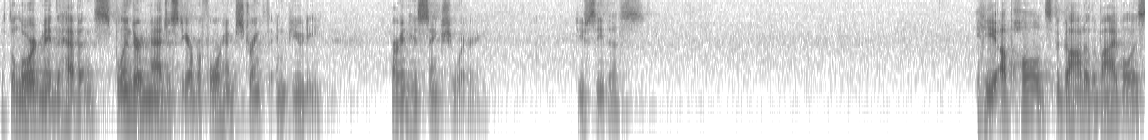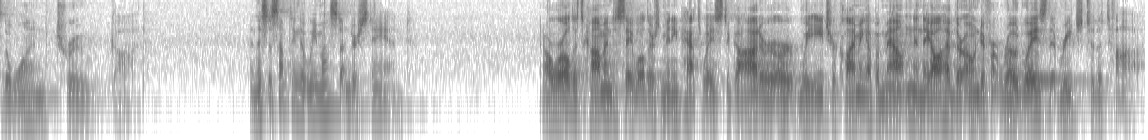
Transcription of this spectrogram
But the Lord made the heavens. Splendor and majesty are before him, strength and beauty are in his sanctuary. Do you see this? He upholds the God of the Bible as the one true God. And this is something that we must understand. In our world, it's common to say, well, there's many pathways to God, or, or, we each are climbing up a mountain and they all have their own different roadways that reach to the top.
